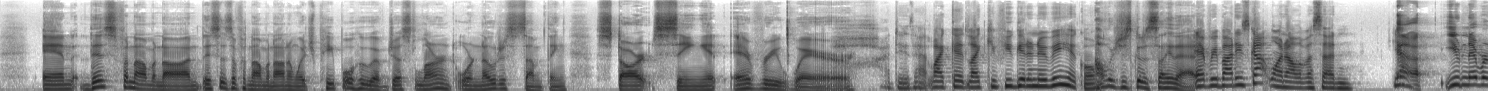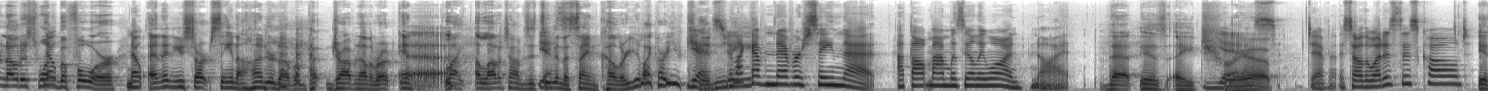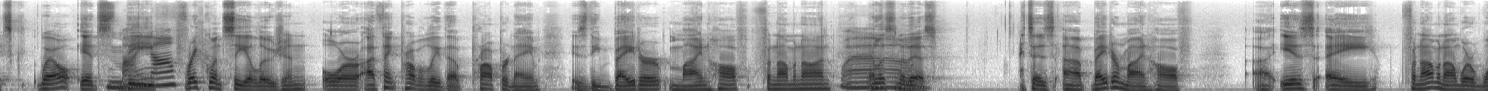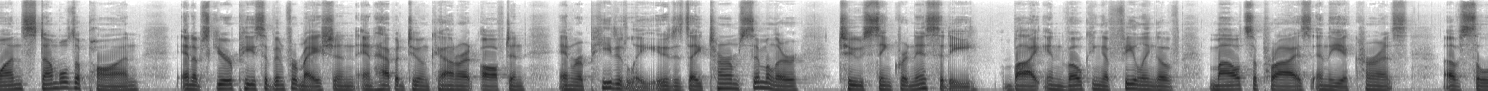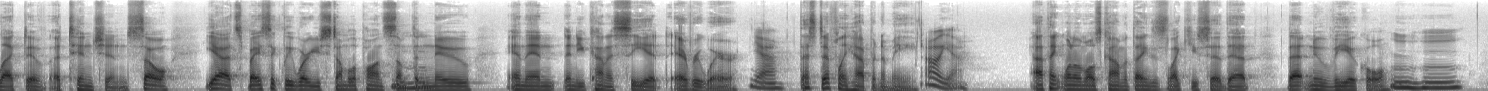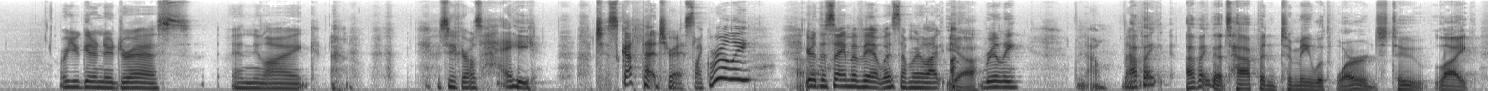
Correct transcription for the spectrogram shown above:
And this phenomenon, this is a phenomenon in which people who have just learned or noticed something start seeing it everywhere. I do that. Like it, like if you get a new vehicle, I was just going to say that. everybody's got one all of a sudden. Yeah, you never noticed one Nope. before, Nope. and then you start seeing a hundred of them driving down the road, and like a lot of times it's yes. even the same color. You're like, "Are you kidding Yes, you're me?" like I've never seen that. I thought mine was the only one. Not. That is a trip. Yes, definitely. So what is this called? It's well, it's the frequency illusion, or I think probably the proper name is the Baader Meinhof phenomenon. Wow. And listen to this. It says uh, Baader Meinhof uh, is a phenomenon where one stumbles upon an obscure piece of information and happen to encounter it often and repeatedly. It is a term similar to synchronicity by invoking a feeling of mild surprise and the occurrence of selective attention. So, yeah, it's basically where you stumble upon something Mm-hmm. new and then then you kind of see it everywhere. Yeah. That's definitely happened to me. Oh yeah. I think one of the most common things is like you said that that new vehicle. Mm. Or you get a new dress and you're like, you see girls, hey, I just got that dress. Like, really? You're at the same event with someone. Like, "Oh, Yeah. really? No. I think I think that's happened to me with words too. Like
